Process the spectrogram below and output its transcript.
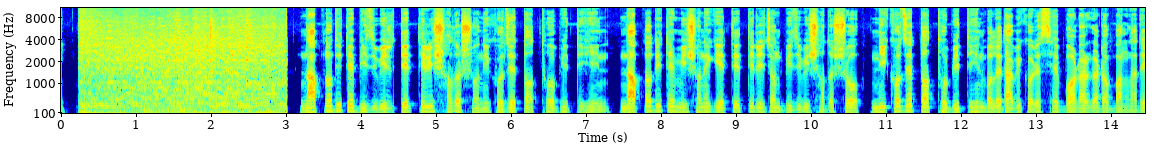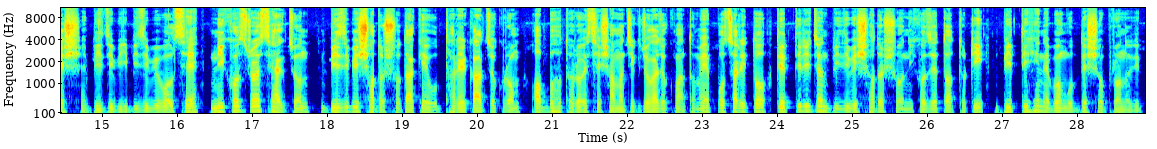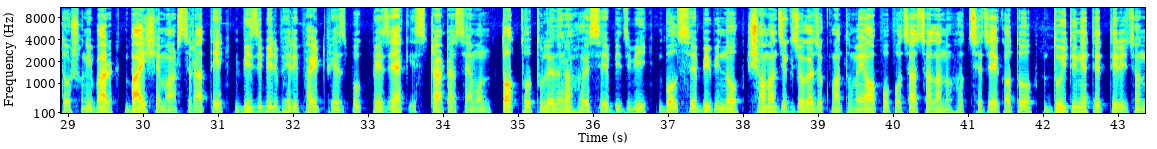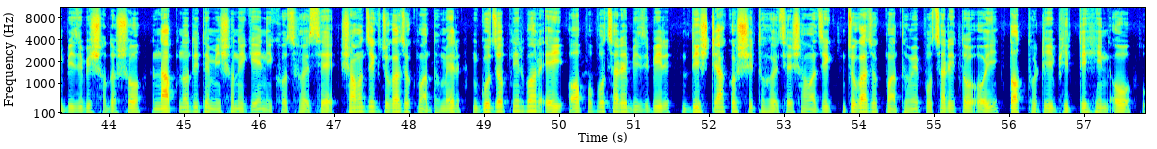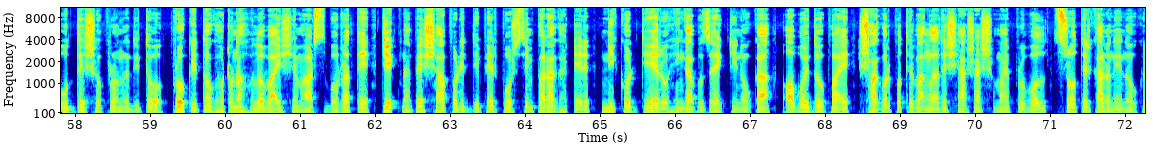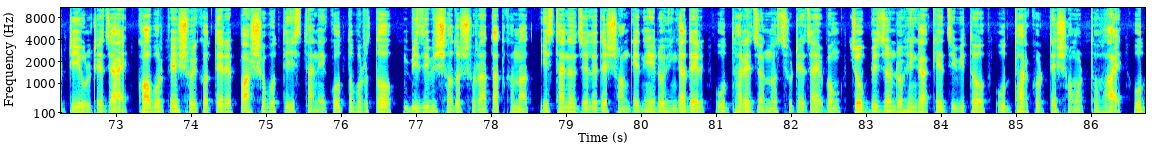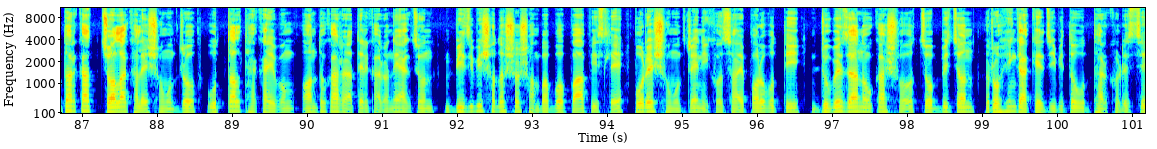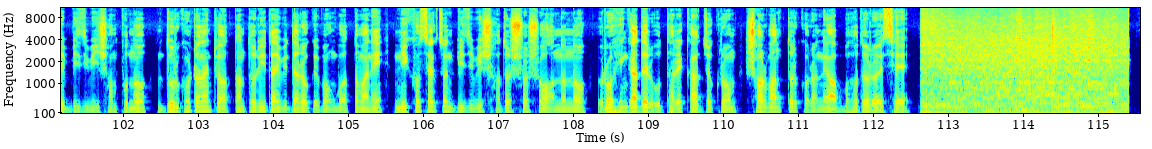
নাপ নদীতে বিজিবির তেত্রিশ সদস্য নিখোঁজের তথ্য ভিত্তিহীন। নাপ নদীতে মিশনে গিয়ে তেত্রিশ জন বিজিবি সদস্য নিখোঁজের তথ্য ভিত্তিহীন বলে দাবি করেছে border guard of Bangladesh, BGB. BGB বলছে, নিখোঁজ রয়েছে একজন বিজিবি সদস্য, তাকে উদ্ধারের কার্যক্রম অব্যাহত রয়েছে। সামাজিক যোগাযোগ মাধ্যমে প্রচারিত তেত্রিশ জন বিজিবি সদস্য নিখোঁজের তথ্যটি ভিত্তিহীন এবং উদ্দেশ্য প্রণোদিত। শনিবার বাইশে মার্চ রাতে বিজিবির ভেরিফাইড ফেসবুক পেজে এক স্ট্যাটাস এমন তথ্য তুলে ধরা হয়েছে। বিজিবি বলছে, বিভিন্ন সামাজিক যোগাযোগ মাধ্যমে অপপ্রচার চালানো হচ্ছে যে গত দুই দিনে তেত্রিশ জন বিজিবি সদস্য নাপ নদীতে মিশনে গিয়ে নিখোঁজ হয়েছে। সামাজিক যোগাযোগ মাধ্যমের গুজব নির্ভর এই অপপ্রচারে বিজিবির দৃষ্টি আকর্ষিত হয়েছে। সামাজিক যোগাযোগ মাধ্যমে প্রচারিত ওই তথ্যটি ভিত্তিহীন ও উদ্দেশ্য প্রণোদিত প্রকৃত ঘটনা হলো বাইশে মার্চ ভোররাতে টেকনাপের শাহপরীর দ্বীপের পশ্চিমপাড়া ঘাটের নিকট দিয়ে রোহিঙ্গা বোঝা একটি নৌকা অবৈধ উপায়ে সাগরপথে বাংলাদেশে আসার সময় প্রবল স্রোতের কারণে নৌকাটি উল্টে যায়। খবর পেয়ে সৈকতের পার্শ্ববর্তী স্থানে কর্তব্যরত বিজিবি সদস্যরা তৎক্ষণাৎ স্থানীয় জেলেদের সঙ্গে নিয়ে রোহিঙ্গাদের উদ্ধারের জন্য ছুটে যায় এবং চব্বিশ জন রোহিঙ্গাকে জীবিত উদ্ধার করতে সমর্থ হয়। উদ্ধার কাজ চলাকালে সমুদ্র উত্তাল থাকা এবং অন্ধকার রাতের কারণে একজন বিজিবি সদস্য সম্ভাব্য পা পিছলে পরে সমুদ্রে নিখোঁজ হয়। পরবর্তী ডুবে যা নৌকা সহ চব্বিশ জন রোহিঙ্গাকে জীবিত উদ্ধার করেছে বিজিবি। সম্পূর্ণ দুর্ঘটনাটি অত্যন্ত হৃদয় বিদারক এবং বর্তমানে নিখোঁজ একজন বিজিবি সদস্য সহ অন্যান্য রোহিঙ্গাদের উদ্ধারের কার্যক্রম সর্বান্তরকরণে অব্যাহত রয়েছে।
